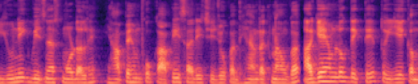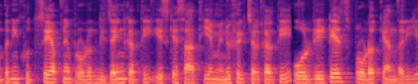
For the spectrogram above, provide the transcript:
यूनिक बिज़नेस मॉडल है। यहाँ पे हमको काफ़ी सारी चीज़ों का ध्यान रखना होगा। आगे हम लोग देखते हैं तो ये कंपनी खुद से अपने प्रोडक्ट डिज़ाइन करती है। इसके साथ ही ये मैन्युफैक्चर करती है और रिटेल्स प्रोडक्ट के अंदर ये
